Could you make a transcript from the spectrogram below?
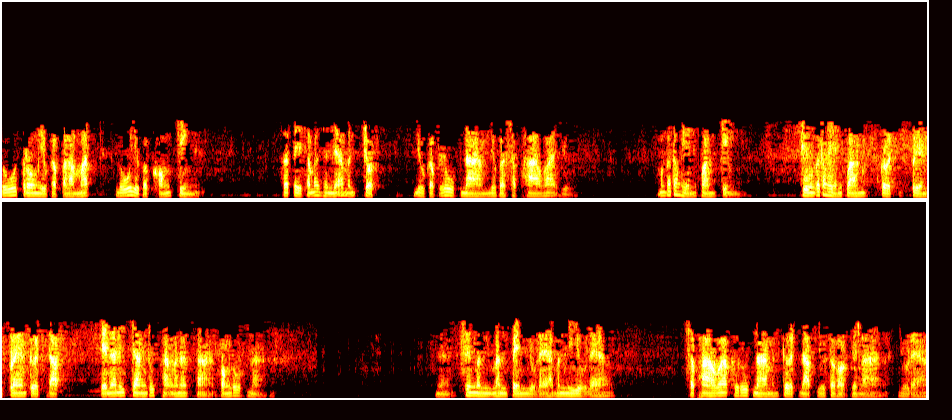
รู้ตรงอยู่กับปรมัตรู้อยู่กับของจริง สติสมัญญะมันจดอยู่กับรูปนามอยู่กับสภาวะอยู่ มันก็ต้องเห็นความจริงคือมันก็ต้องเห็นความเกิดเปลี่ยนแปลงเกิดดับ เห็นอนิจจังทุกขังอนัตตาของรูปนามนะซึ่งมันมันเป็นอยู่แล้ว มันมีอยู่แล้ว สภาวะคือรูปนามมันเกิดดับอยู่ตลอดเวลาอยู่แล้ว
